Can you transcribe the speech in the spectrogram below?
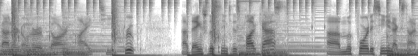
founder and owner of Darn IT Group. Uh, thanks for listening to this podcast. Um, look forward to seeing you next time.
